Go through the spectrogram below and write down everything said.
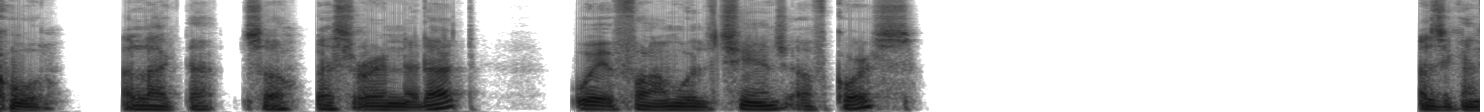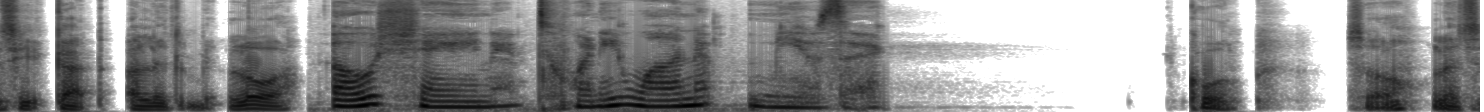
Cool. I like that. So let's render that. Waveform will change, of course. As you can see, it got a little bit lower. Oh, Shane 21 Music. Cool. So let's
